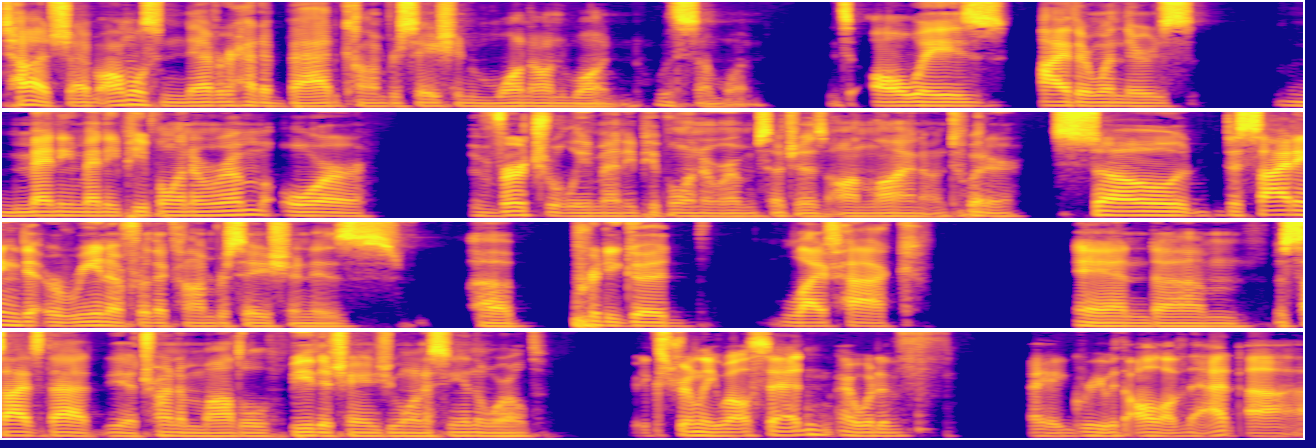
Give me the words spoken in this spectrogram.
touched, I've almost never had a bad conversation one on one with someone. It's always either when there's many, many people in a room or virtually many people in a room, such as online on Twitter. So deciding the arena for the conversation is a pretty good life hack. And um, besides that, yeah, trying to model, be the change you want to see in the world. Extremely well said. I would have, I agree with all of that. Uh,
